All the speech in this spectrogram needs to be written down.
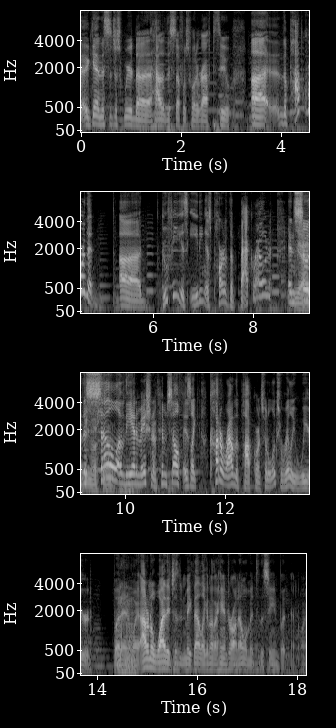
again, this is just weird uh, how this stuff was photographed too. Uh, the popcorn that uh, Goofy is eating is part of the background, and Yeah, so the cell of the animation of himself is like cut around the popcorn, so it looks really weird. But Mhm. anyway, I don't know why they just didn't make that like another hand-drawn element to the scene. But anyway,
